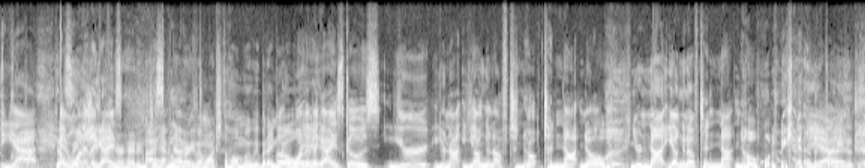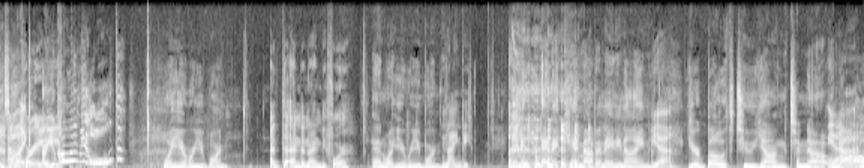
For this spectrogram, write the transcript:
yeah. Kelsey and one of the guys her head in I have never even watched the whole movie, but I but know one of the guys goes, "You're you're not young enough to know to not know. You're not young enough to not know what Weekend at Bernie's is." it's I'm not like like, we're are you calling me old? What year were you born? At the end of 94. And what year were you born? Ninety. and, it, and it came out in 89? Yeah. You're both too young to know. Yeah. No,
